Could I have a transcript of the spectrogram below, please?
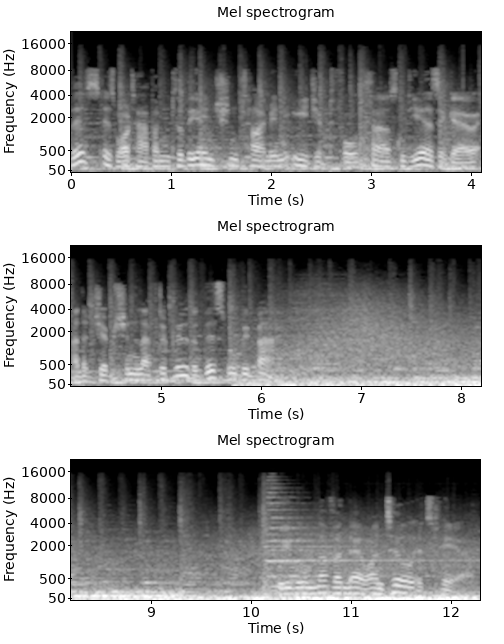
This is what happened to the ancient time in Egypt 4,000 years ago, and Egyptian left a clue that this will be back. We will never know until it's here.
